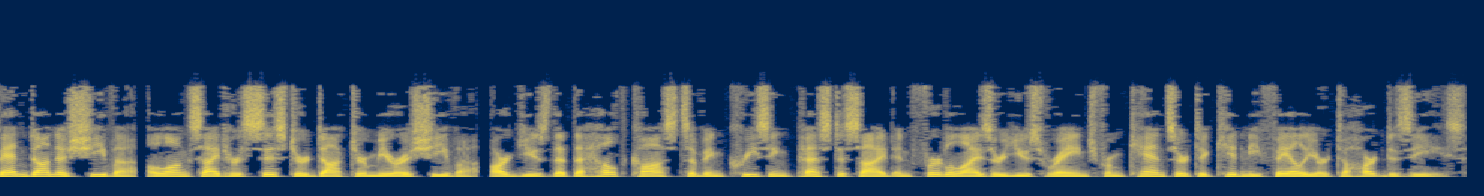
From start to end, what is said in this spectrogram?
Vandana Shiva, alongside her sister Dr. Mira Shiva, argues that the health costs of increasing pesticide and fertilizer use range from cancer to kidney failure to heart disease.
